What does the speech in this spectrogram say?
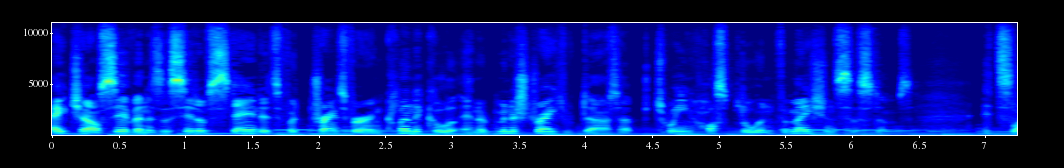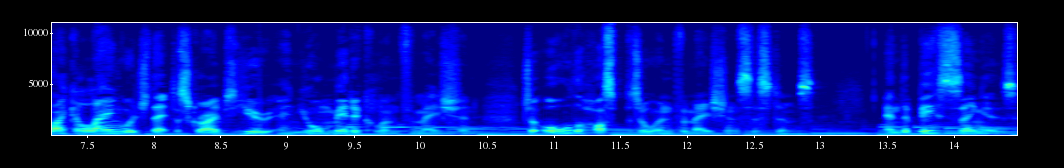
HL7 is a set of standards for transferring clinical and administrative data between hospital information systems. It's like a language that describes you and your medical information to all the hospital information systems. And the best thing is,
